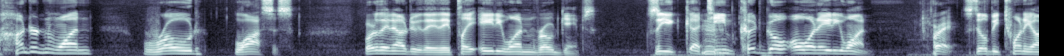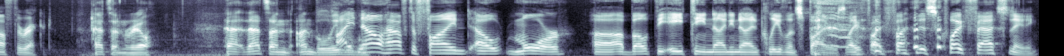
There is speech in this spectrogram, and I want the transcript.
101 road losses. What do they now do? They they play 81 road games. So you, a team could go 0 81. Right. still be 20 off the record. That's unreal. That, that's un- unbelievable. I now have to find out more uh, about the 1899 Cleveland Spiders. I, I find this quite fascinating.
